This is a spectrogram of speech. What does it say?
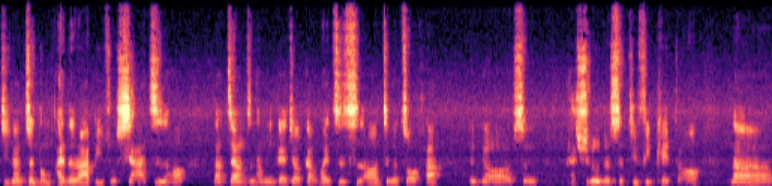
极端正统派的拉比所辖制哈。那这样子，他们应该就要赶快支持啊，这个周哈这个哦是凯西路的 certificate 哦。那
